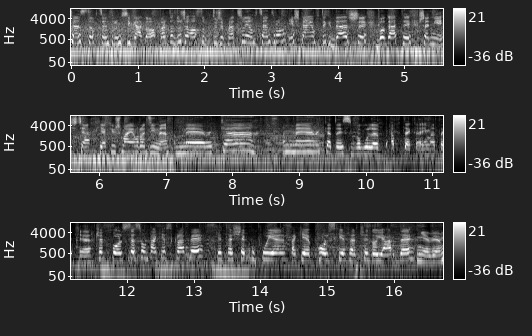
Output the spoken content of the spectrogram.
często w centrum Chicago. Bardzo dużo osób, którzy pracują w centrum, mieszkają w tych dalszych, bogatych przedmieściach, jak już mają rodzinę. America, America to jest w ogóle apteka i ma takie... Czy w Polsce są takie sklepy, gdzie też się kupuje takie polskie rzeczy do jardy? Nie wiem.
